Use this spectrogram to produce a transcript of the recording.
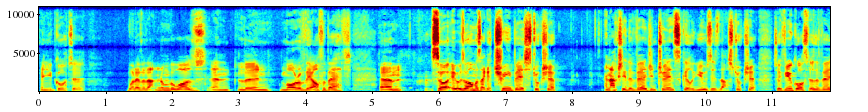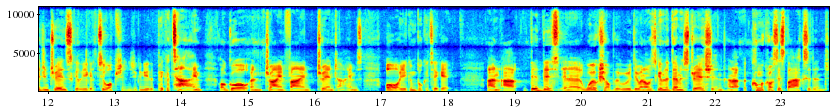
then you'd go to whatever that number was and learn more of the alphabet. Um, so it was almost like a tree-based structure. And actually, the Virgin Train skill uses that structure. So if you go through the Virgin Train skill, you get two options. You can either pick a time or go and try and find train times, or you can book a ticket. And I did this in a workshop that we were doing. I was given a demonstration, and I come across this by accident.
